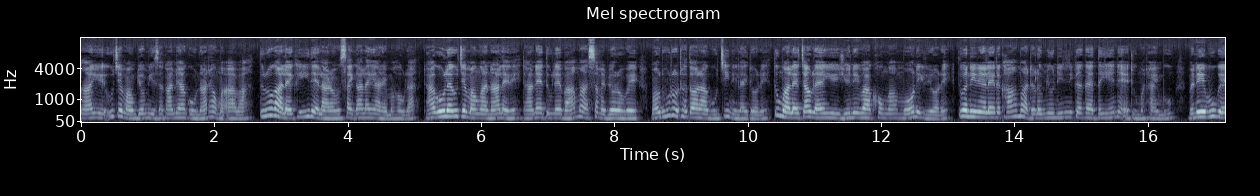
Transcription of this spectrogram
ငား၍ဦးကျင်မောင်ပြောမိစကားများကိုနားထောင်မအားပါသူတို့ကလည်းခီးတယ်လာတော့စိုက်ကားလိုက်ရတယ်မဟုတ်လားဒါကိုလည်းဦးကျင်မောင်ကနားလဲတယ်ဒါနဲ့သူလည်းဘာမှဆက်မပြောတော့ပဲမောင်ထူးတို့ထွက်သွားတာကိုကြည့်နေလိုက်တော့တယ်သူ့မှလည်းကြောက်လန့်၍ရင်းနေပါခုံကမောနေလေတော့တယ်သူအနေနဲ့လည်းတခါမှဒီလိုမျိုးနီးနီးကက်ကက်တရေနဲ့အတူမထိုင်ဘူးမနေဘူးကဲ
